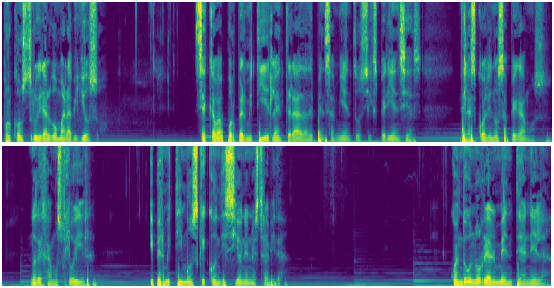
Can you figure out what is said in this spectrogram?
por construir algo maravilloso, se acaba por permitir la entrada de pensamientos y experiencias de las cuales nos apegamos, no dejamos fluir y permitimos que condicione nuestra vida. Cuando uno realmente anhela,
